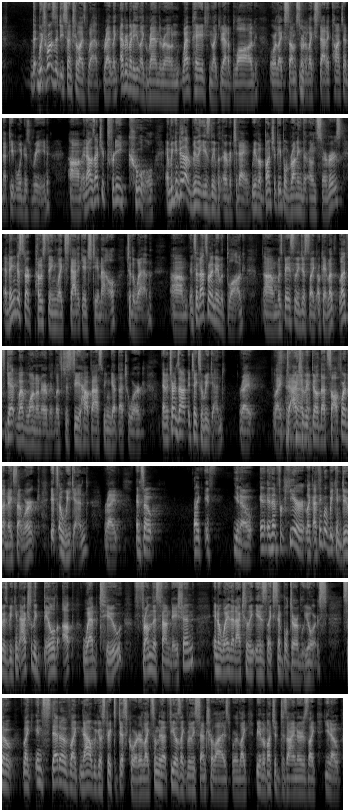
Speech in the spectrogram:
which was a decentralized web, right? Like everybody like ran their own web page and like you had a blog or like some sort yeah. of like static content that people would just read. Um, and that was actually pretty cool. And we can do that really easily with Urbit today. We have a bunch of people running their own servers, and they can just start posting like static HTML to the web. Um, and so that's what I made with Blog. Um, was basically just like, okay, let's, let's get Web one on Urbit. Let's just see how fast we can get that to work. And it turns out it takes a weekend, right? Like to actually build that software that makes that work, it's a weekend, right? And so, like, if you know, and, and, then from here, like I think what we can do is we can actually build up Web two from this foundation in a way that actually is like simple, durable, yours. So like instead of like now we go straight to Discord or like something that feels like really centralized, where like we have a bunch of designers like you know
